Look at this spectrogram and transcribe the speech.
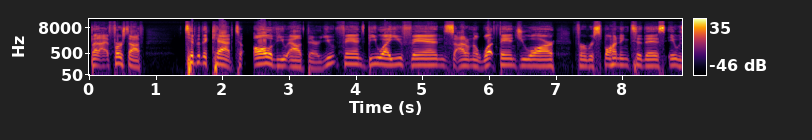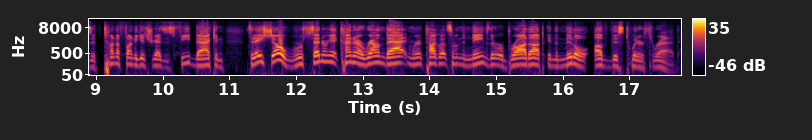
But I, first off, tip of the cap to all of you out there, Ute fans, BYU fans, I don't know what fans you are for responding to this. It was a ton of fun to get your guys' feedback. And today's show, we're centering it kind of around that, and we're going to talk about some of the names that were brought up in the middle of this Twitter thread.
